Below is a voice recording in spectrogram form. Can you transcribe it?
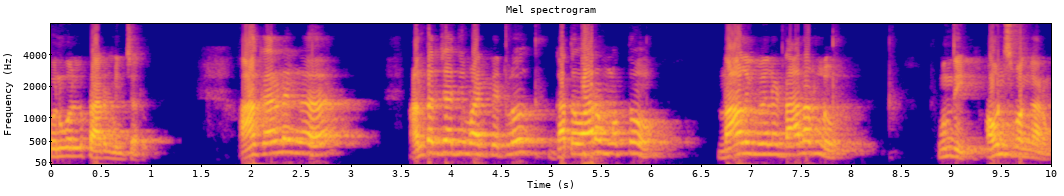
కొనుగోలు ప్రారంభించారు. ఆ కారణంగా అంతర్జాతీయ మార్కెట్లో గత వారం మొత్తం నాలుగు వేల డాలర్లు ఉంది ఔన్స్ బంగారం.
